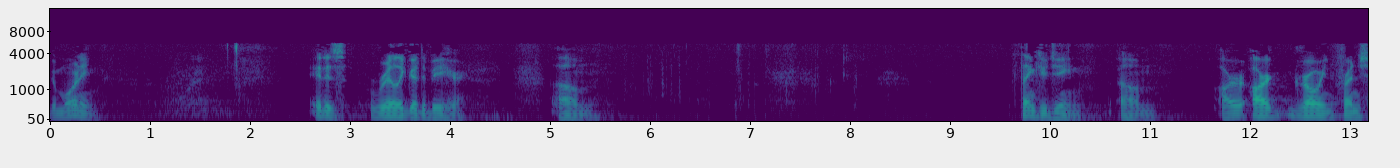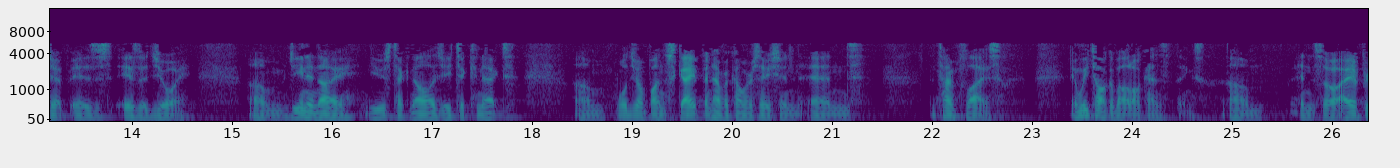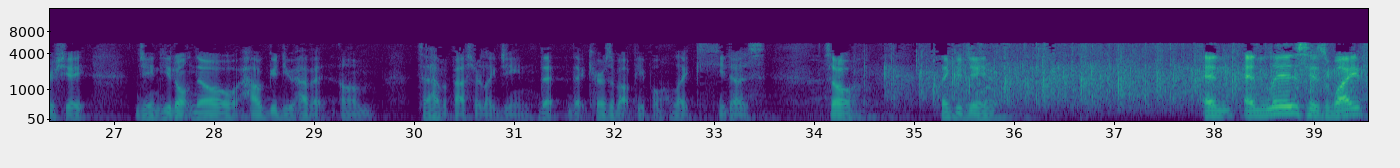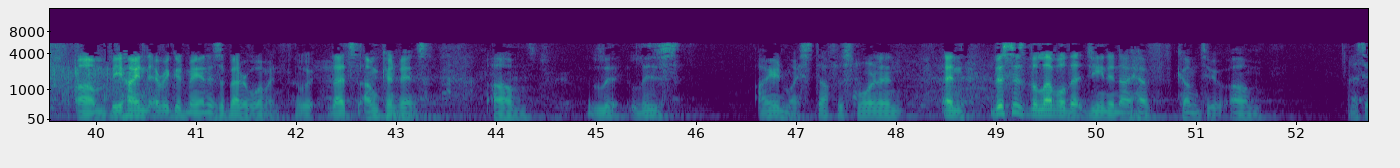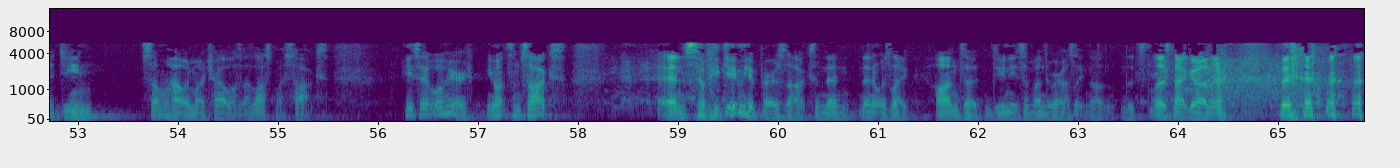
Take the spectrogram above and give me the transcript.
Good morning. It is really good to be here. Um, thank you, Gene. Um, our our growing friendship is is a joy. Um, Gene and I use technology to connect. Um, we'll jump on Skype and have a conversation, and the time flies. And we talk about all kinds of things. Um, and so I appreciate, Gene. You don't know how good you have it. Um, to have a pastor like Gene that, that cares about people like he does. So, thank you, Gene. And and Liz, his wife, um, behind every good man is a better woman. That's I'm convinced. Um, Liz ironed my stuff this morning, and this is the level that Gene and I have come to. Um, I said, Gene, somehow in my travels I lost my socks. He said, Well, here, you want some socks? And so he gave me a pair of socks, and then then it was like on to, do you need some underwear? I was like, no, let's let's not go there.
